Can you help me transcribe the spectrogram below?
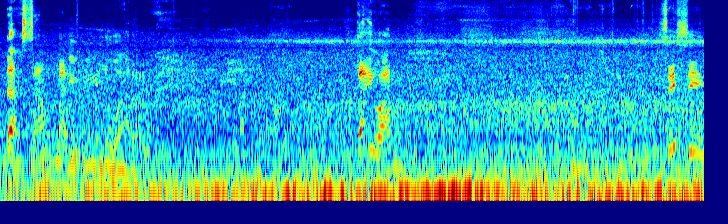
kita dah sampai di luar. Taiwan. CC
